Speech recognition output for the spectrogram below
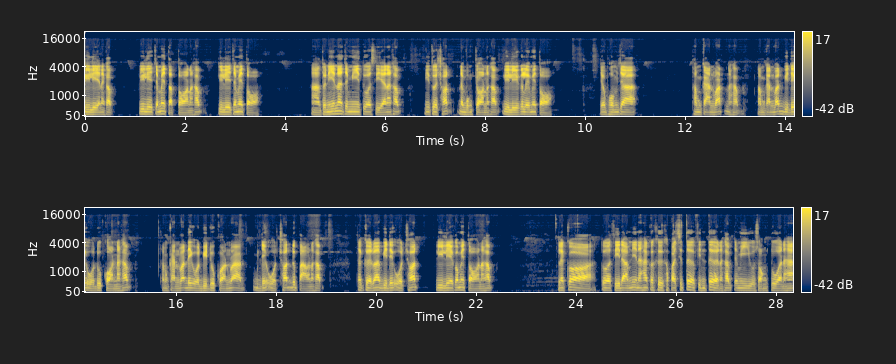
รีเลย์นะครับ รีเลย์จะไม่ตัดต่อนะครับ รีเลย์จะไม่ต่ออ่าตัวนี้น่าจะมีตัวเสียนะครับ มีตัวช็อตในวงจรนะครับ รีเลย์ก็เลยไม่ต่อ เดี๋ยวผมจะ ทำการวัดนะครับทำการวัดบิดไดโอดดูก่อนนะครับทำการวัดไดโอดบิดดูก่อนว่าบิดไดโอดช็อตหรือเปล่านะครับ ถ้าเกิดว่าบิดไดโอดช็อตรีเลย์ก็ไม่ต่อนะครับ แล้วก็ตัวสีดำนี่นะฮะก็คือคาปาซิเตอร์ฟิลเตอร์นะครับ จะมีอยู่ 2 ตัวนะฮะ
